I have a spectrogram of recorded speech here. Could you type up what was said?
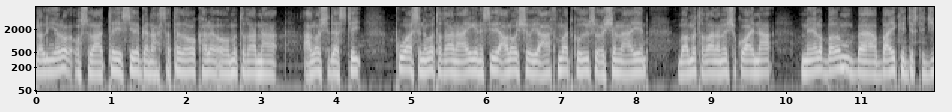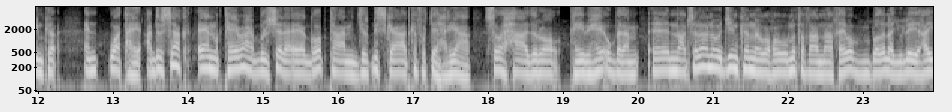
dhalinyaro cuslaatay sida ganacsatada oo kale oo mataqaanaa caloosha daastay. Kuwaasna mataqaana ayagana sidii caloosha iyo caafimaadkooda u soo ceshan lahaayeen baa mataqaana meesha ku haynaa. Meelo badan baa baahi ka jirta jiimka waa tahay cabdirasaaq qeybaha bulshada ee goobtan jirdhiska aad ka furtay xeryaha. Soo xaadiro qeybahee u badan. Cabdisalaano jiimkan wuxuu mataqaanaa qeybo badan ayuu leeyahay.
